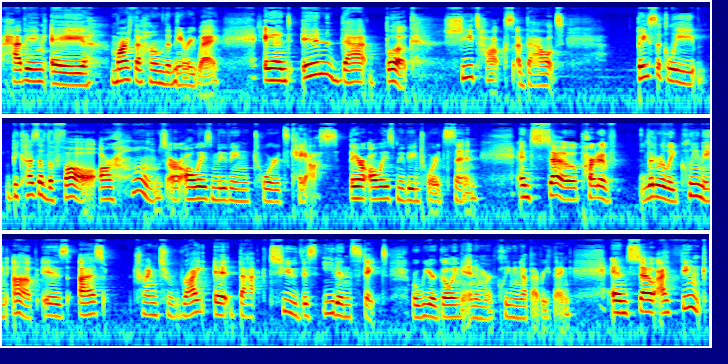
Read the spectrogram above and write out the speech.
having a Martha Home the Mary Way. And in that book, she talks about basically, because of the fall, our homes are always moving towards chaos. They are always moving towards sin. And so, part of literally cleaning up is us trying to write it back to this Eden state where we are going in and we're cleaning up everything. And so I think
